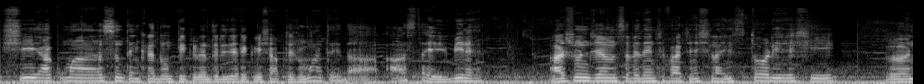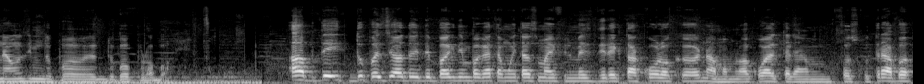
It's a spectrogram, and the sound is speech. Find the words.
și acum suntem, cred, un pic în întârziere, că e șapte jumate, dar asta e bine. Ajungem să vedem ce facem și la istorie și uh, ne auzim după, după probă update după ziua 2 de bug. Din păcate am uitat să mai filmez direct acolo, că n-am, am luat cu altele, am fost cu treabă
